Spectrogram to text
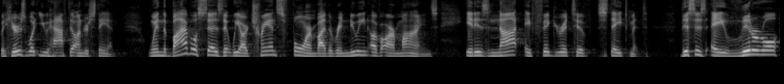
But here's what you have to understand when the Bible says that we are transformed by the renewing of our minds, it is not a figurative statement. This is a literal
